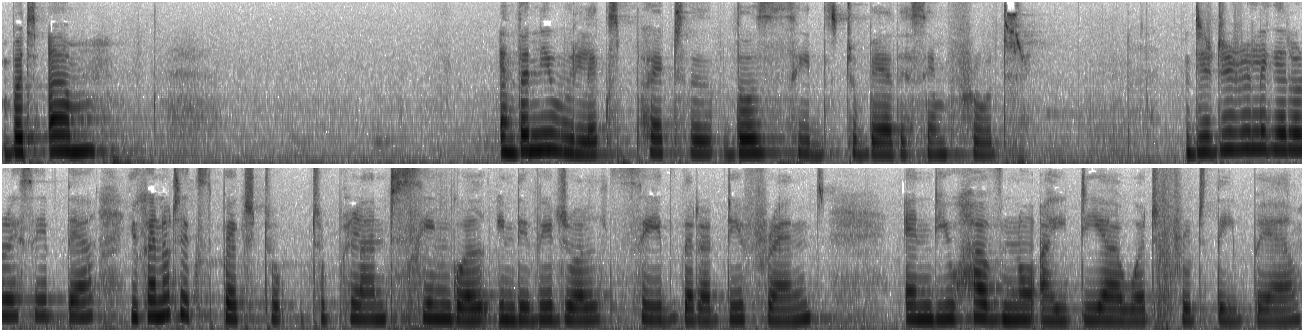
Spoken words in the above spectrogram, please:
But um and then you will expect the, those seeds to bear the same fruit. Did you really get what i said there? You cannot expect to, to plant single individual seeds that are different and you have no idea what fruit they bear.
